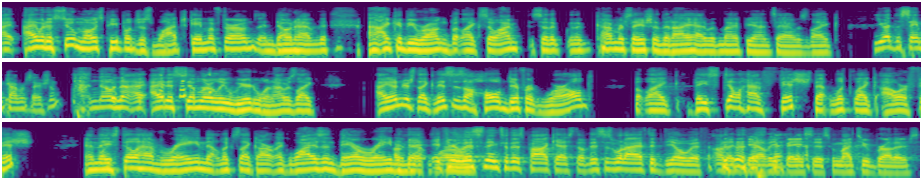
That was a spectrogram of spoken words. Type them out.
I, I would assume most people just watch Game of Thrones and don't have the. I could be wrong, but like so I'm so the, the conversation that I had with my fiance, I was like, You had the same conversation. no, no, I, I had a similarly weird one. I was like, I understand, like, this is a whole different world, but like, they still have fish that look like our fish, and they still have rain that looks like our. Like, why isn't there rain in that? if you're listening to this podcast, though, this is what I have to deal with on a daily basis with my two brothers.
